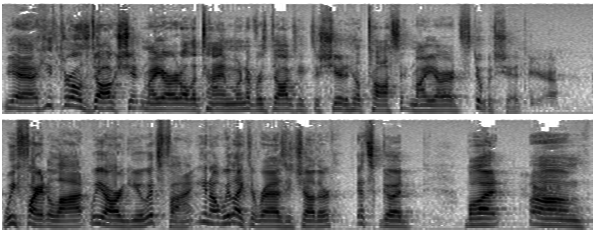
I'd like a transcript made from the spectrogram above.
Yeah, he throws dog shit in my yard all the time. Whenever his dog takes a shit, he'll toss it in my yard. Stupid shit. Yeah. We fight a lot. We argue. It's fine. You know, we like to razz each other. It's good. But um,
